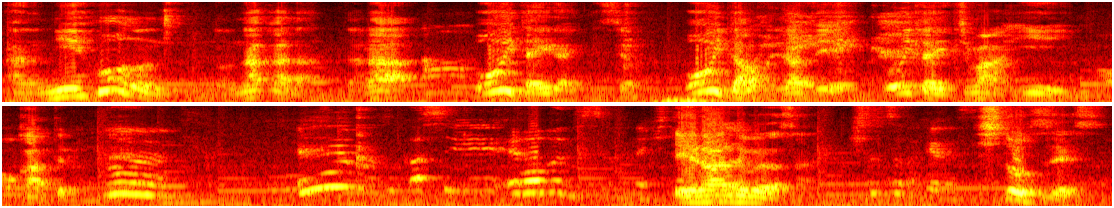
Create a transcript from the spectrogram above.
あの、日本の中だったらあ、大分以外ですよ。大分はだって、大分一番いいの分かってるんで、はい。えー、難しい。選ぶんですよね。選んでください。一つだけです。一つです。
